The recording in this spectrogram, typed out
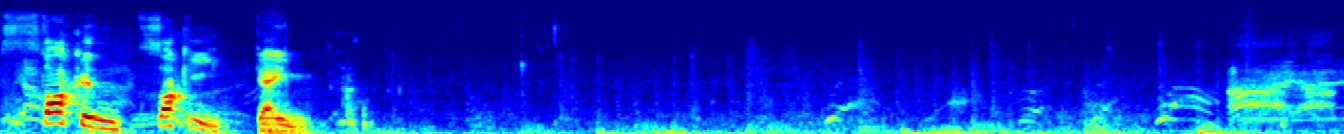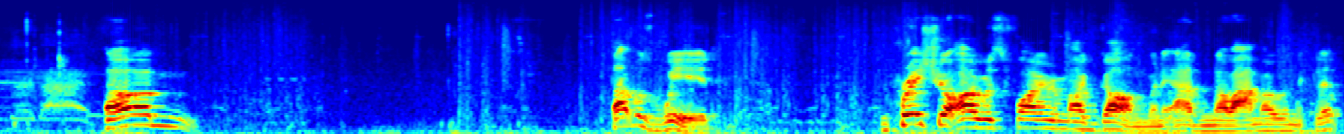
stock and sucky game. Um, that was weird. I'm pretty sure I was firing my gun when it had no ammo in the clip.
